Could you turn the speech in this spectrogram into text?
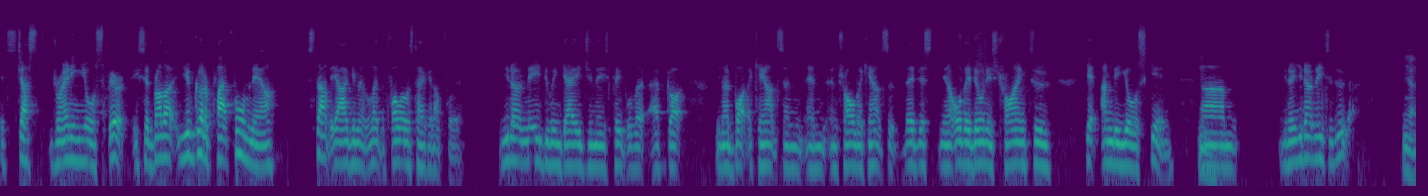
it's just draining your spirit." He said, "Brother, you've got a platform now. Start the argument and let the followers take it up for you. You don't need to engage in these people that have got." you know, bot accounts and, and, and trolled accounts that they're just, you know, all they're doing is trying to get under your skin. Mm. Um, you know, you don't need to do that. Yeah.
